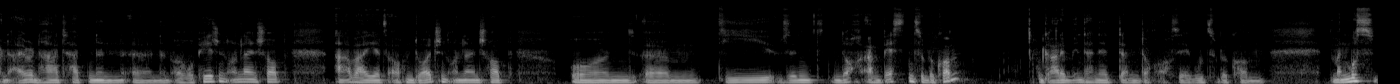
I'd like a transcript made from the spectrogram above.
Und Ironheart hat einen, äh, einen europäischen Online-Shop, aber jetzt auch einen deutschen Online-Shop. Und ähm, die sind noch am besten zu bekommen und gerade im Internet dann doch auch sehr gut zu bekommen man muss äh,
